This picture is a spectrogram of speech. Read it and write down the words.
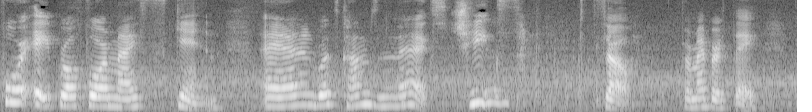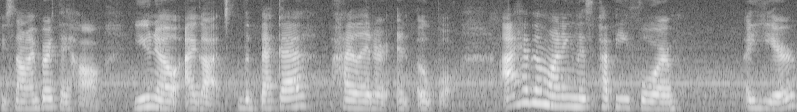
for April for my skin. And what comes next? Cheeks. So, for my birthday, if you saw my birthday haul, you know I got the Becca highlighter in Opal. I have been wanting this puppy for a year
